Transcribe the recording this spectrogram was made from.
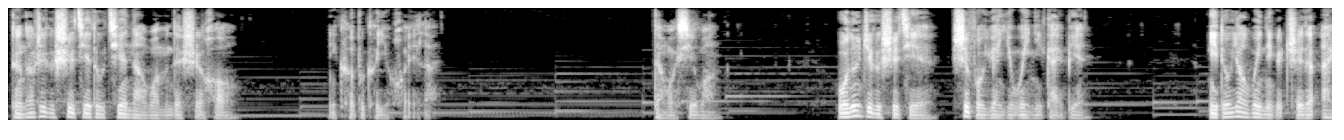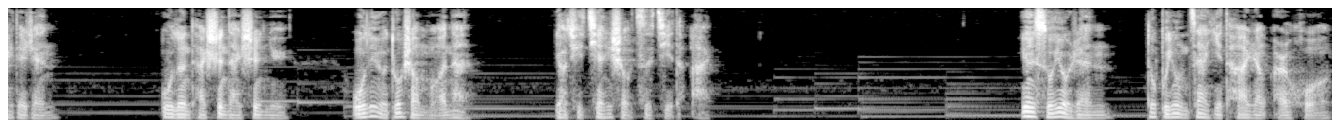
等到这个世界都接纳我们的时候，你可不可以回来？”但我希望，无论这个世界是否愿意为你改变，你都要为那个值得爱的人，无论他是男是女，无论有多少磨难。要去坚守自己的爱。愿所有人都不用在意他人而活。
